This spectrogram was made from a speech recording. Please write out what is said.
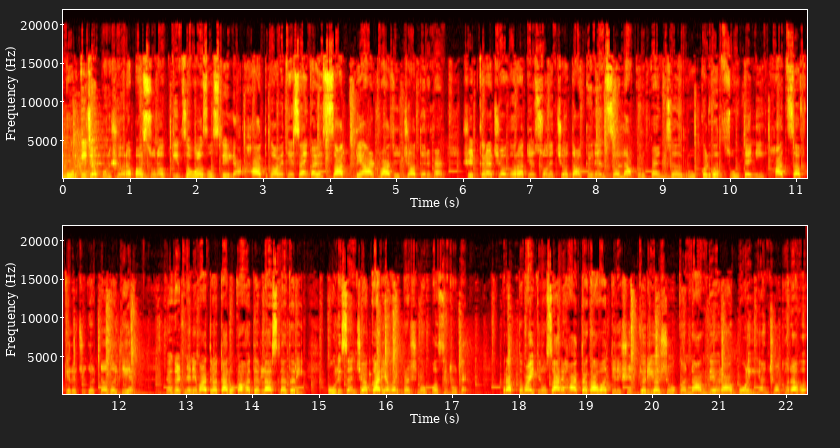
मूर्तिजापूर शहरापासून अगदी जवळच असलेल्या हातगाव येथे सायंकाळी सात ते आठ वाजेच्या दरम्यान शेतकऱ्याच्या घरातील सोन्याच्या दागिन्यांसह लाख रुपयांचं रोकडवर चोरट्यांनी हात साफ केल्याची घटना घडली आहे. या घटनेने मात्र तालुका हादरला असला तरी पोलिसांच्या कार्यावर प्रश्न उपस्थित होत. आहे प्राप्त माहितीनुसार हातगावातील शेतकरी अशोक नामदेवराव बोळे यांच्या घरावर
